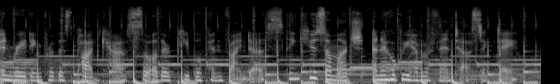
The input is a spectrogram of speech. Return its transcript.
and rating for this podcast so other people can find us. Thank you so much, and I hope you have a fantastic day.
